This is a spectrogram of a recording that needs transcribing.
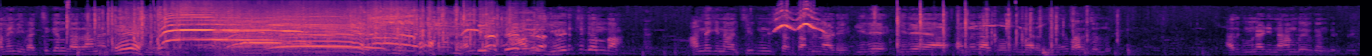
அவன் நீ வச்சுக்கன்னு தர்றானா அவன் எடுத்துக்கந்தான் அன்னைக்கு நான் சீஃப் மினிஸ்டர் தமிழ்நாடு. இதே இதே அனுராக் குமார் வர சொல்லு. அதுக்கு முன்னாடி நான் போய் உட்காந்துருப்பேன்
